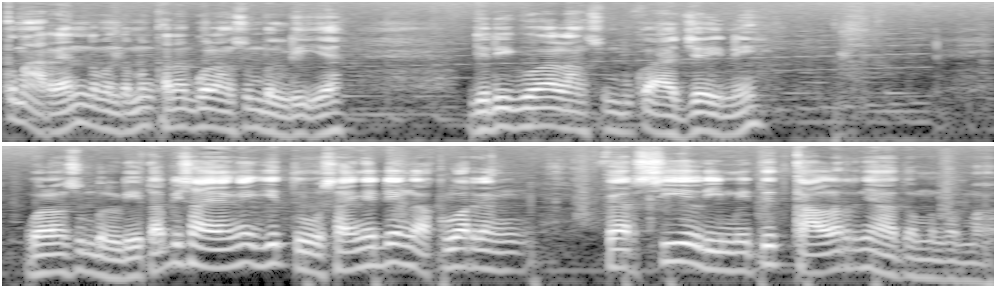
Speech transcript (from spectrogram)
kemarin teman-teman karena gue langsung beli ya. Jadi gue langsung buka aja ini. Gue langsung beli tapi sayangnya gitu. Sayangnya dia nggak keluar yang versi limited colornya teman-teman.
